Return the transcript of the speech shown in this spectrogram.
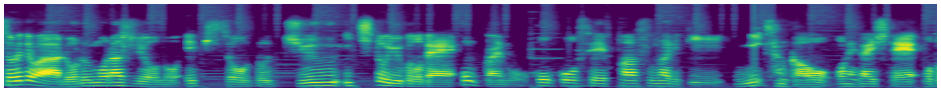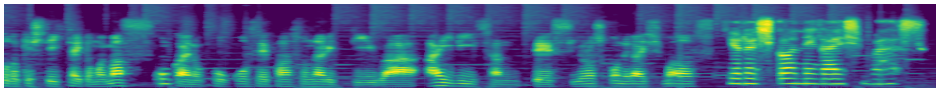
それでは、ロルモラジオのエピソード11ということで、今回も高校生パーソナリティに参加をお願いしてお届けしていきたいと思います。今回の高校生パーソナリティは、アイリーさんです。よろしくお願いします。よろしくお願いします。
